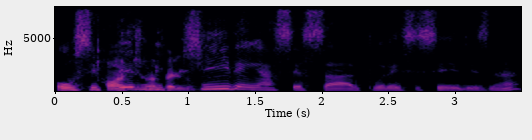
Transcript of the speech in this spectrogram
Ou se Ótima permitirem acessar por esses seres, né?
